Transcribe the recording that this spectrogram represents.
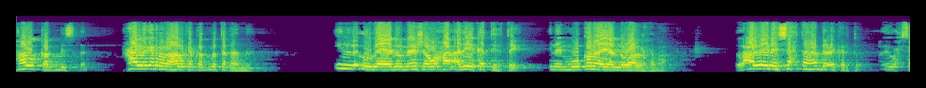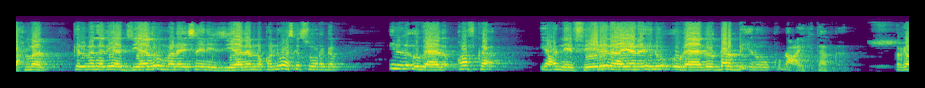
hal qad bisdhan maxaa laga rabaa halka qad ma taqaanaa? In la ogaado meeshan waxaa adiga ka tirtay inay muuqanayaanna waa la rabaa. Lacalla inay saxtaa ha dhici karto. Ay wax saxmaan kelmad adiga aad ziyaado u malaysa inay ziyaado noqonin waa iska suuragal. In la ogaado qofka yacni fiirinayana inuu ogaado darbi inuu ku dhacay kitaabkan. Marka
